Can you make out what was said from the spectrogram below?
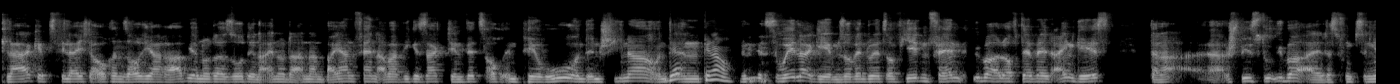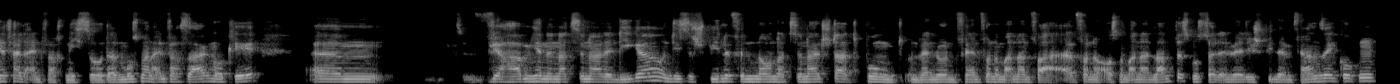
klar gibt es vielleicht auch in Saudi-Arabien oder so den einen oder anderen Bayern-Fan, aber wie gesagt, den wird es auch in Peru und in China und ja, in genau. Venezuela geben. So, wenn du jetzt auf jeden Fan überall auf der Welt eingehst, dann äh, spielst du überall. Das funktioniert halt einfach nicht so. Dann muss man einfach sagen, okay, ähm, wir haben hier eine nationale Liga und diese Spiele finden auch national statt. Punkt. Und wenn du ein Fan von einem anderen äh, von aus einem anderen Land bist, musst du halt entweder die Spiele im Fernsehen gucken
